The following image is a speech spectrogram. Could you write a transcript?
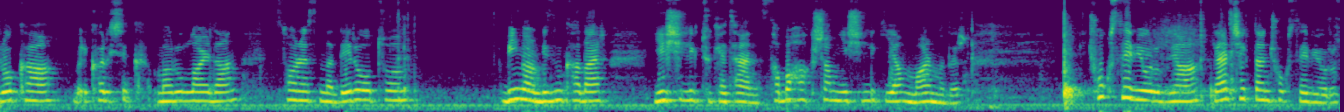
roka, böyle karışık marullardan. Sonrasında dereotu. Bilmiyorum bizim kadar yeşillik tüketen, sabah akşam yeşillik yiyen var mıdır? Çok seviyoruz ya. Gerçekten çok seviyoruz.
